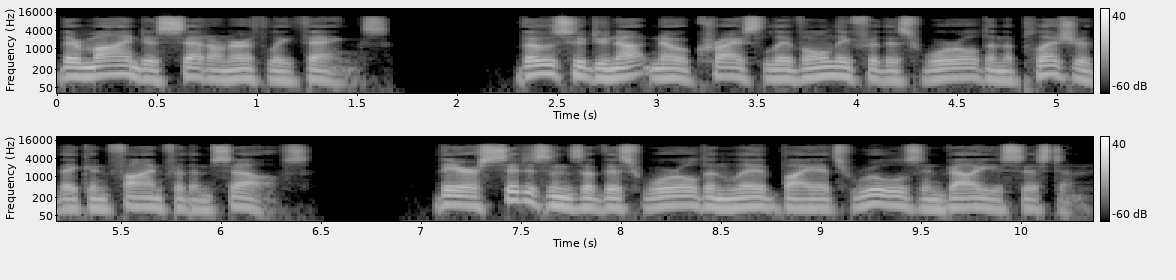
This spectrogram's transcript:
Their mind is set on earthly things. Those who do not know Christ live only for this world and the pleasure they can find for themselves. They are citizens of this world and live by its rules and value system.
